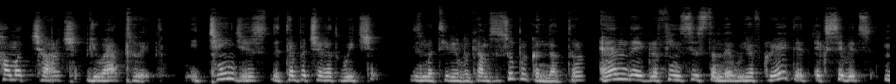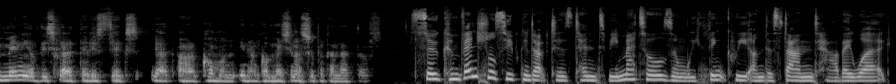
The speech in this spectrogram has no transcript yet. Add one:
how much charge you add to it, it changes the temperature at which this material becomes a superconductor. And the graphene system that we have created exhibits many of these characteristics that are common in unconventional superconductors. So, conventional superconductors tend to be metals, and we think we understand how they work.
